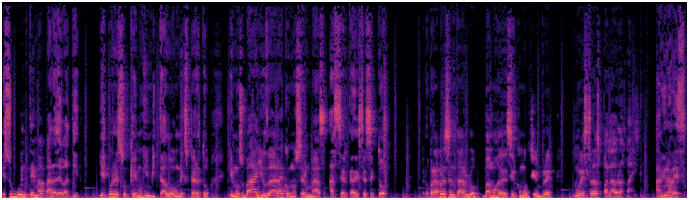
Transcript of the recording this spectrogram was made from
Es un buen tema para debatir y es por eso que hemos invitado a un experto que nos va a ayudar a conocer más acerca de este sector. Pero para presentarlo, vamos a decir como siempre nuestras palabras mágicas. Había una vez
